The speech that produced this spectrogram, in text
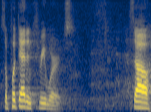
So put that in three words. So,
